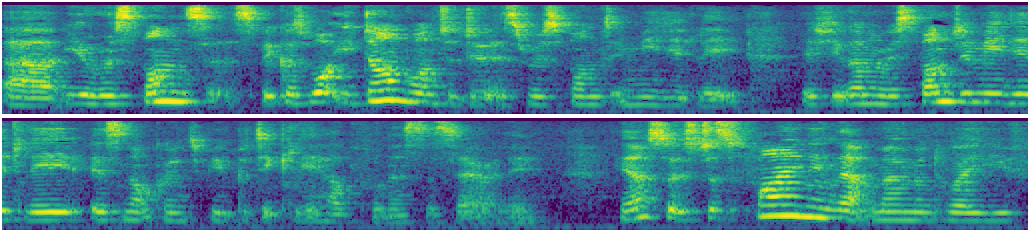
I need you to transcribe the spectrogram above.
uh, your responses because what you don't want to do is respond immediately. If you're going to respond immediately, it's not going to be particularly helpful necessarily. Yeah, so it's just finding that moment where you've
